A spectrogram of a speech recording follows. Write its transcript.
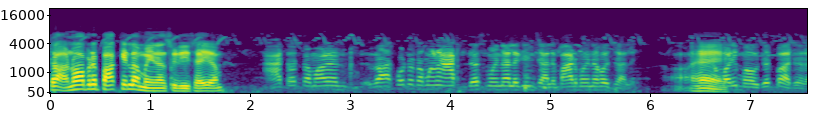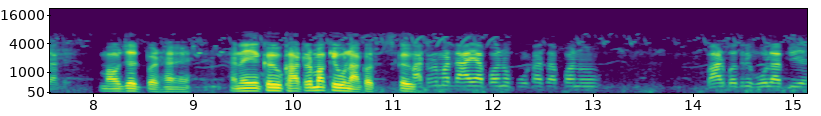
તો આનો આપણે પાક કેટલા મહિના સુધી થાય આમ? આ તો તમારે રાખો તો તમારે આઠ દસ મહિના લગીને ચાલે બાર મહિના હોય ચાલે. હે. તમારી માવજત પાછળ રાખે. માવજત પર હે. અને એ કયું ખાટરમાં કેવું નાખો? કયું? ખાટરમાં ડાય આપવાનું પોટાશ આપવાનું. બાર બત્રી હોલ આપીએ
